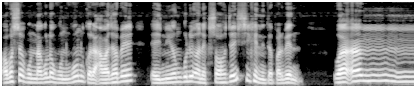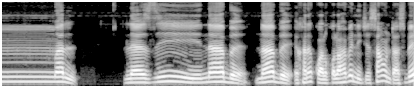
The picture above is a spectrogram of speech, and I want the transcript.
অবশ্য গুন্নাগুলো গুনগুন করে আওয়াজ হবে। এই নিয়মগুলি অনেক সহজেই শিখে নিতে পারবেন। ওয়া, আম, মাল। লাজিনাব নাব এখানে কলকলা হবে, নিচে সাউন্ড আসবে।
